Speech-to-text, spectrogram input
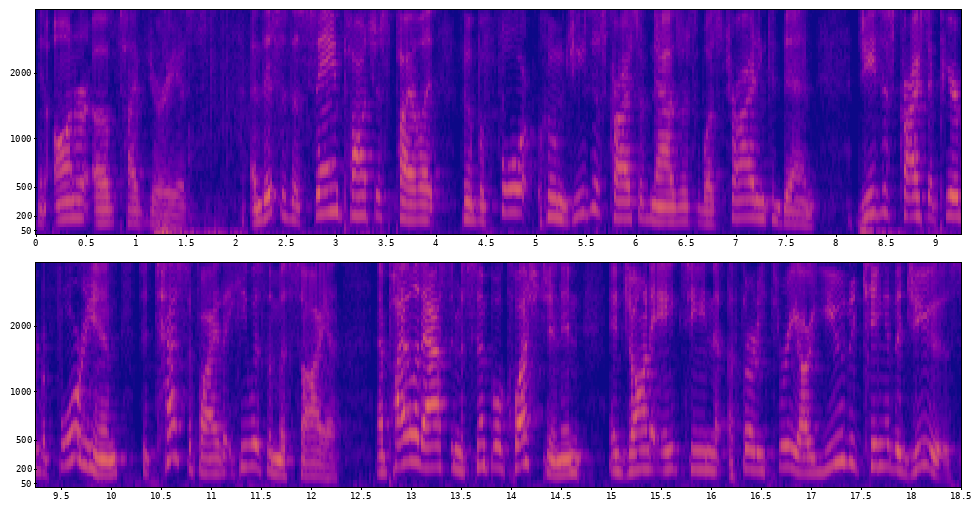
in honor of Tiberius. And this is the same Pontius Pilate who before whom Jesus Christ of Nazareth was tried and condemned. Jesus Christ appeared before him to testify that he was the Messiah. And Pilate asked him a simple question in, in John 18 uh, 33 Are you the king of the Jews?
